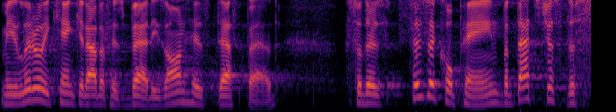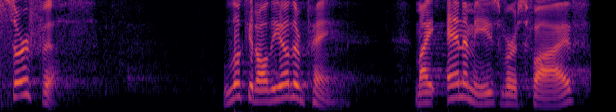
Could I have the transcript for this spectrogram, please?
I mean, he literally can't get out of his bed, he's on his deathbed. So there's physical pain, but that's just the surface. Look at all the other pain. My enemies, verse 5,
